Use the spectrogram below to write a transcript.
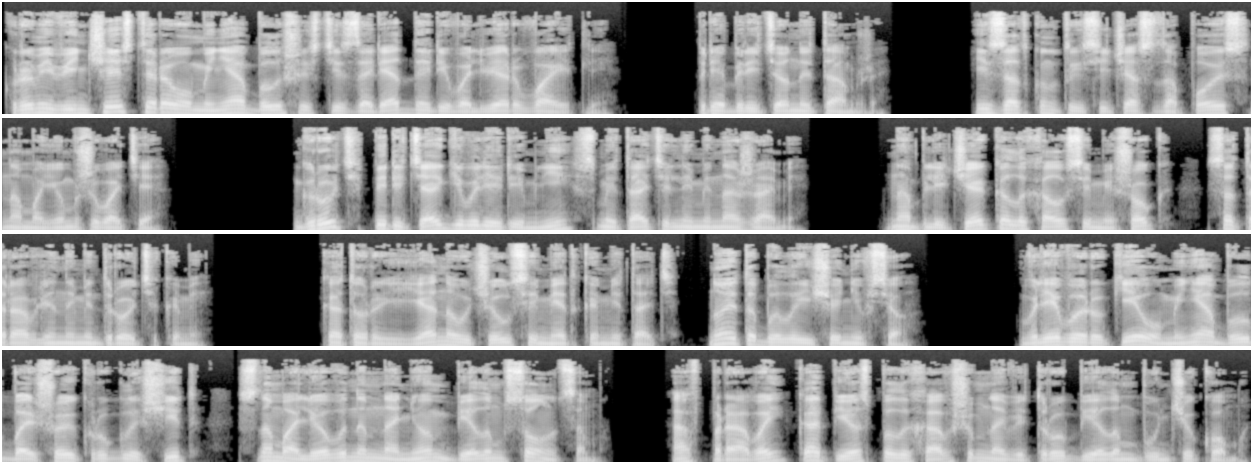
Кроме винчестера у меня был шестизарядный револьвер Вайтли, приобретенный там же, и заткнутый сейчас за пояс на моем животе. Грудь перетягивали ремни с метательными ножами. На плече колыхался мешок с отравленными дротиками, которые я научился метко метать, но это было еще не все. В левой руке у меня был большой круглый щит с намалеванным на нем белым солнцем, а в правой — копье с полыхавшим на ветру белым бунчуком,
